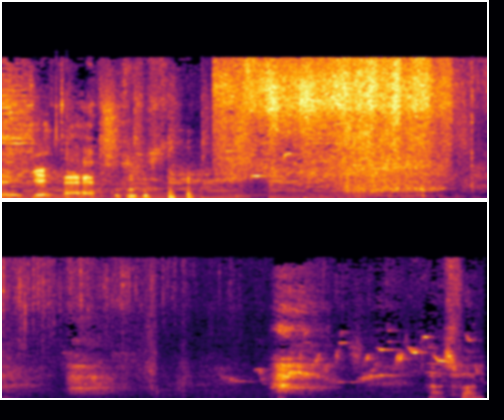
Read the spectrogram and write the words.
Hey, get that. That was fun.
